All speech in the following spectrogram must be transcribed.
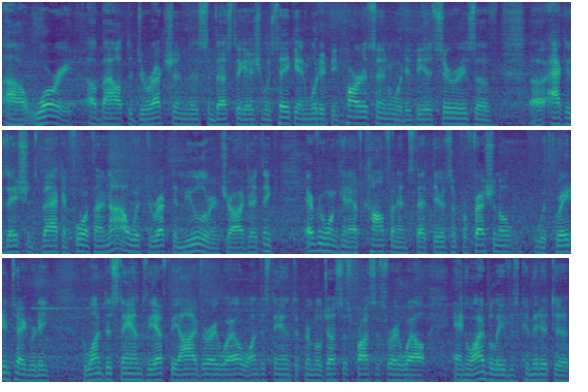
uh, worried about the direction this investigation was taken. Would it be partisan? Would it be a series of uh, accusations back and forth? And now with Director Mueller in charge, I think everyone can have confidence that there's a professional with great integrity who understands the FBI very well, who understands the criminal justice process very well, and who I believe is committed to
